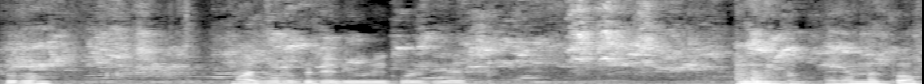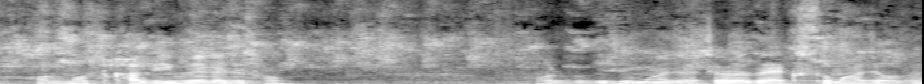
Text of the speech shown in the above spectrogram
চলুন, মাছগুলোকে ডেলিভারি করে দিয়ে আসি। এখানে তো অলমোস্ট খালি হয়ে গেছে সব। অল্প কিছু মাছ আছে, আর একশো মাছ হবে।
